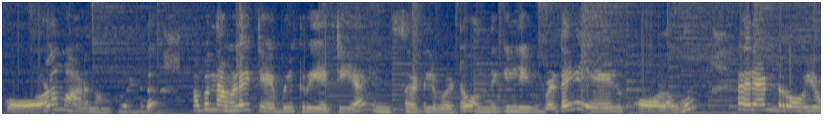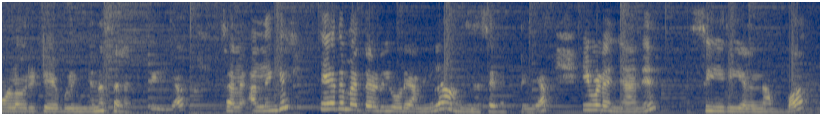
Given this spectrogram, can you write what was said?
കോളമാണ് നമുക്ക് വേണ്ടത്. അപ്പം നമ്മൾ ടേബിൾ ക്രിയേറ്റ് ചെയ്യുക. ഇൻസേർട്ടിൽ പോയിട്ട് ഒന്നുകിൽ ഇവിടെ ഏഴ് കോളവും രണ്ട് റോയും ഉള്ള ഒരു ടേബിൾ ഇങ്ങനെ സെലക്ട് ചെയ്യുക. സെല അല്ലെങ്കിൽ ഏത് മെത്തേഡിലൂടെ ആണെങ്കിലും അങ്ങനെ സെലക്ട് ചെയ്യുക. ഇവിടെ ഞാൻ serial number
